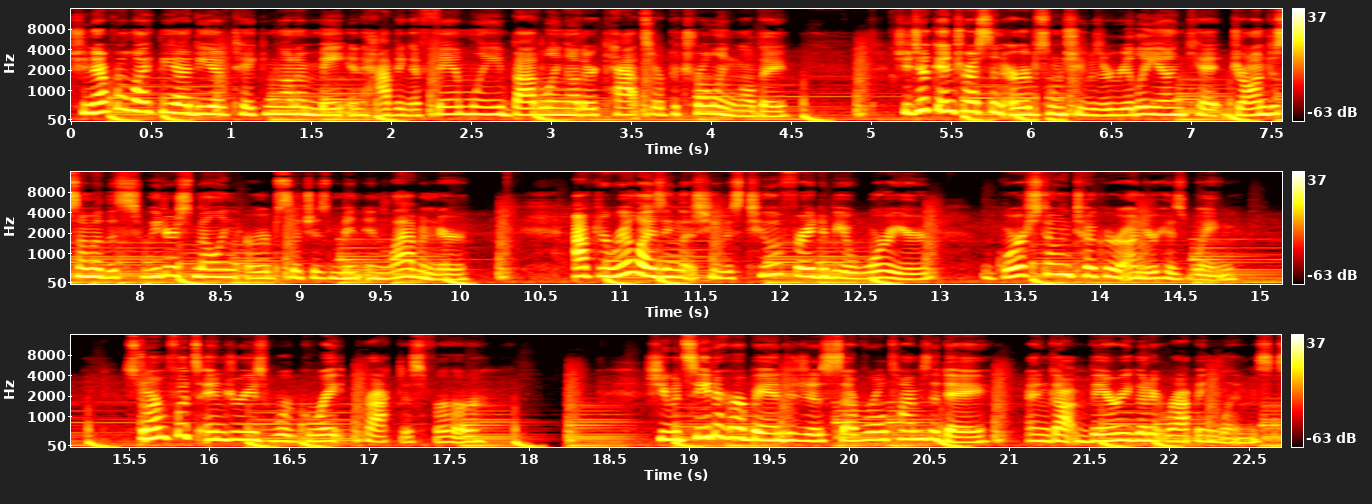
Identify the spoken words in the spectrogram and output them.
She never liked the idea of taking on a mate and having a family, battling other cats, or patrolling all day. She took interest in herbs when she was a really young kit, drawn to some of the sweeter smelling herbs such as mint and lavender. After realizing that she was too afraid to be a warrior, Gorestone took her under his wing. Stormfoot's injuries were great practice for her. She would see to her bandages several times a day and got very good at wrapping limbs.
